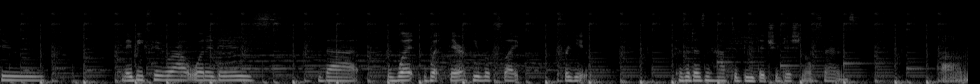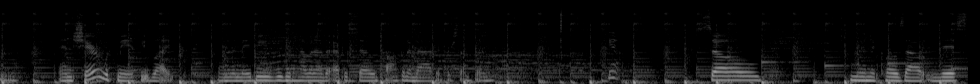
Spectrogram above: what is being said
to maybe figure out what it is that what what therapy looks like for you because it doesn't have to be the traditional sense um, and share with me if you'd like and then maybe we can have another episode talking about it or something yeah so i'm going to close out this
